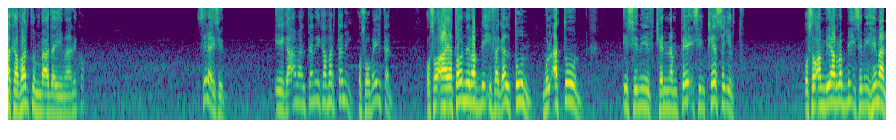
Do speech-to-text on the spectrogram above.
akafartum bacda iimaanikum sila isin eega amantanii kafartanii osoo beeytan osoo aayatoonni rabbi ifa galtuun mul'attuun isiniif kennamtee isin keessa jirtu osoo ambiyaan rabbi isinii himan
